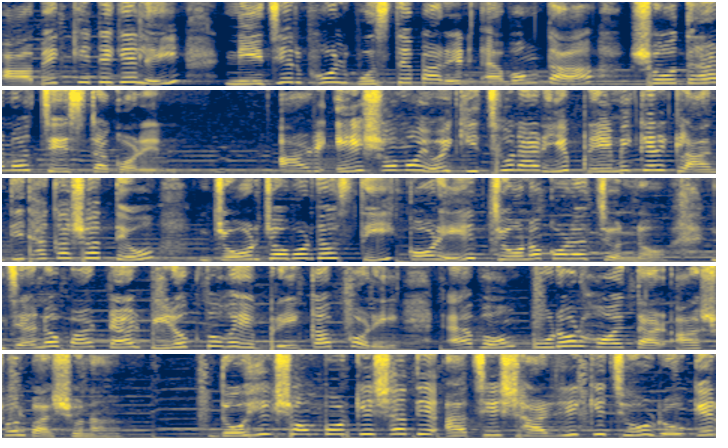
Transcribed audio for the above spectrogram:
আবেগ কেটে গেলেই নিজের ভুল বুঝতে পারেন এবং তা শোধরানোর চেষ্টা করেন। আর এই সময়ই কিছু নারী প্রেমিকের ক্লান্তি থাকা সত্ত্বেও জোর জবরদস্তি করে যৌন করার জন্য যেন পার্টনার বিরক্ত হয়ে ব্রেকআপ করে এবং পূরণ হয় তার আসল বাসনা। দৈহিক সম্পর্কের সাথে আছে শারীরিক কিছু রোগের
